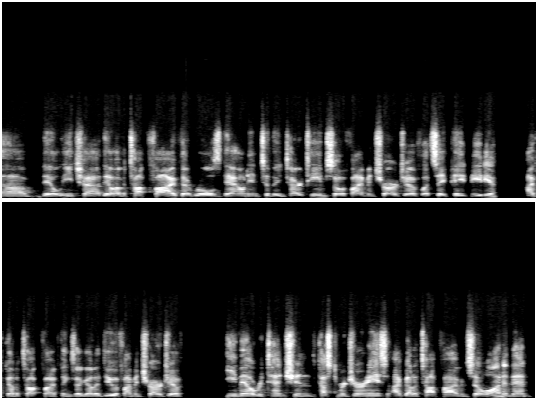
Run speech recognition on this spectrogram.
um, they'll each have, they'll have a top five that rolls down into the entire team. So if I'm in charge of, let's say, paid media, I've got a top five things I got to do. If I'm in charge of email retention, customer journeys. I've got a top five and so on. And then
